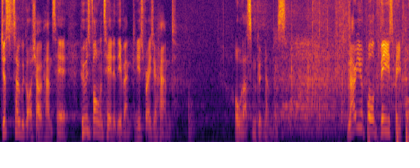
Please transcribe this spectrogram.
just so we've got a show of hands here, who's volunteered at the event? Can you just raise your hand? Oh, that's some good numbers. now you applaud these people.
